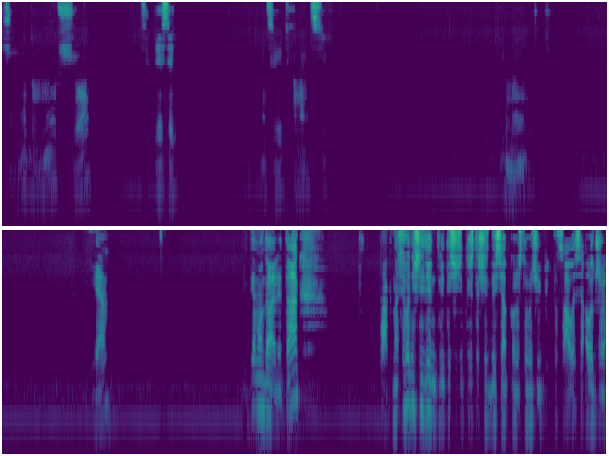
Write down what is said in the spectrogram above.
Чому? Тому що ці 10 11 гаманців, які ми визначили. Є. Йдемо далі, так? Так, на сьогоднішній день 2360 користувачів підписалися. Отже,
